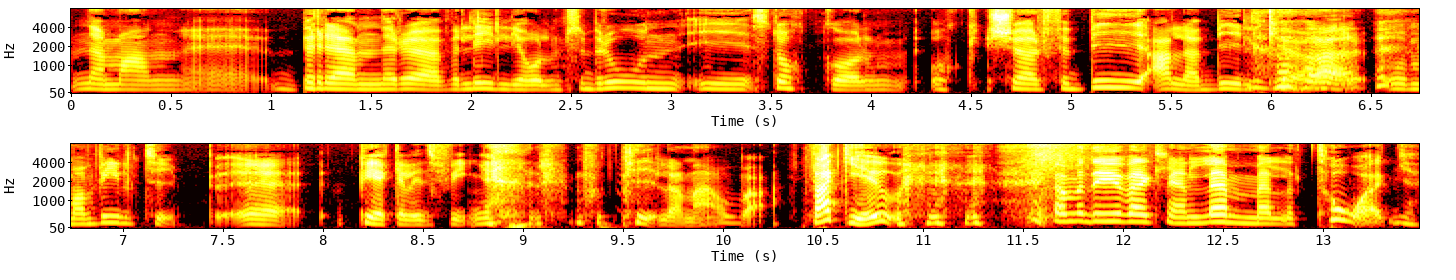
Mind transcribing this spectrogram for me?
när man eh, bränner över Liljeholmsbron i Stockholm och kör förbi alla bilköer. och man vill typ eh, peka lite finger mot bilarna och bara Fuck you! ja, men det är ju verkligen lämmeltåg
